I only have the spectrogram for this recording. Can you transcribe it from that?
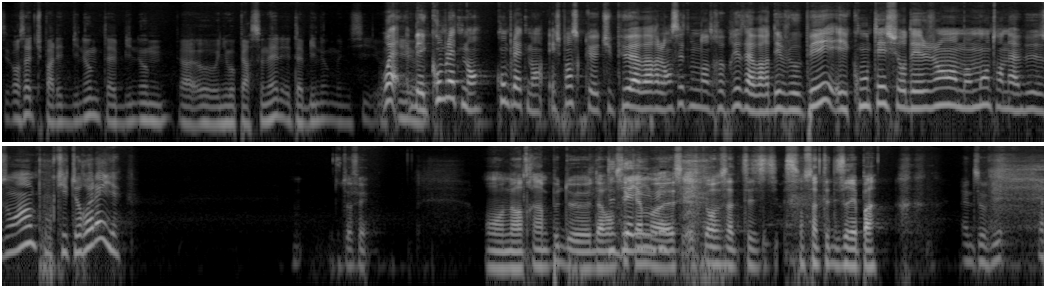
C'est pour ça que tu parlais de binôme, tu as binôme au niveau personnel et tu as binôme ici. Ouais, mais complètement, complètement. Et je pense que tu peux avoir lancé ton entreprise, avoir développé et compter sur des gens au moment où tu en as besoin pour qu'ils te relayent. Tout à fait. On est en train un peu de- d'avancer quand même. euh, Est-ce qu'on s'en synthétiserait pas? Anne-Sophie?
